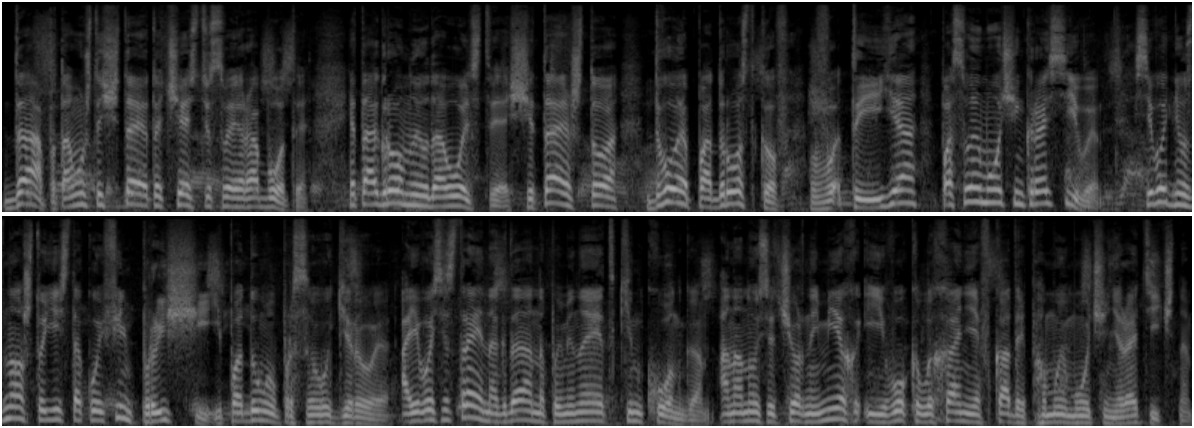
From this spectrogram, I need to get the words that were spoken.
Да, потому что считаю это частью своей работы. Это огромное удовольствие. Считаю, что двое подростков в «Ты и я» по-своему очень красивы. Сегодня узнал, что есть такой фильм «Прыщи» и подумал про своего героя. А его сестра иногда напоминает Кинг-Конга. Она носит черный мех, и его колыхание в кадре, по-моему, очень эротично.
